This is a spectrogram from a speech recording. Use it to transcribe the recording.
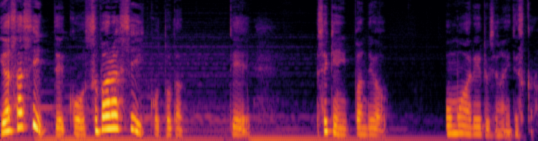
優しいってこう素晴らしいことだって世間一般では思われるじゃないですか。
